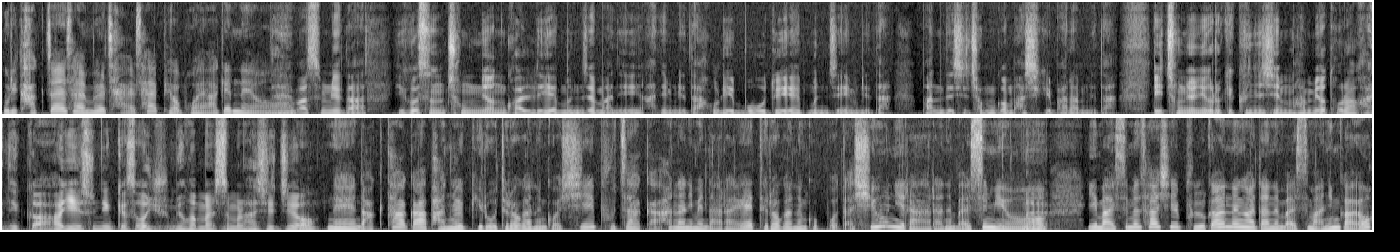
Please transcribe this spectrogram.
우리 각자의 삶을 잘 살펴보아야 하겠네요. 네, 맞습니다. 이것은 청년 관리의 문제만이 아닙니다. 우리 모두의 문제입니다. 반드시 점검하시기 바랍니다. 이 청년이 그렇게 근심하며 돌아가니까 예수님께서 유명한 말씀을 하시지요. 네, 낙타가 바늘 귀로 들어가는 것이 부자가 하나님의 나라에 들어가는 것보다 쉬우니라라는 말씀이요. 네. 이 말씀은 사실 불가능하다는 말씀 아닌가요?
